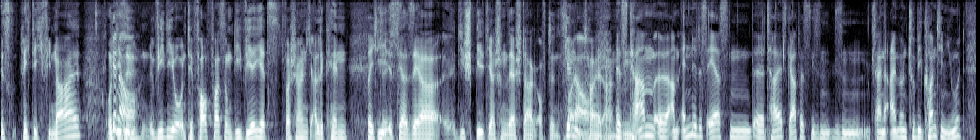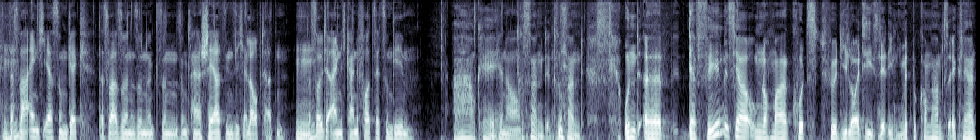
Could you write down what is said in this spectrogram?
ist richtig final und genau. diese Video- und TV-Fassung, die wir jetzt wahrscheinlich alle kennen, richtig. die ist ja sehr, die spielt ja schon sehr stark auf den zweiten genau. Teil an. Es mhm. kam äh, am Ende des ersten äh, Teils gab es diesen, diesen kleinen Einwand to be continued. Mhm. Das war eigentlich erst so ein Gag. Das war so, eine, so, eine, so, ein, so ein kleiner Scherz, den sie sich erlaubt hatten. Mhm. Das sollte eigentlich keine Fortsetzung geben. Ah, okay. Genau. Interessant, interessant. Und äh, der Film ist ja, um nochmal kurz für die Leute, die es wirklich nicht mitbekommen haben, zu erklären,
